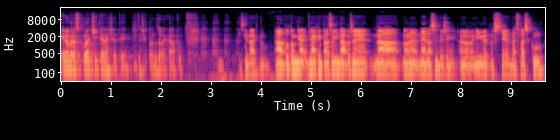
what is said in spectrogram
Jenom rozkulačíte naše ty, naše konzole, chápu. Asi tak, no. A potom v nějakém pracovním táboře na, no ne, ne na Sibiři, uh, někde prostě ve Slesku,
